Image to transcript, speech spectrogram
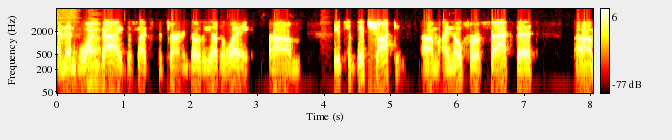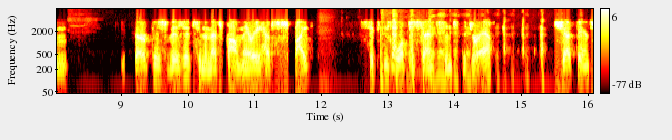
And then one yeah. guy decides to turn and go the other way. Um, it's a bit shocking. Um, I know for a fact that um, therapist visits in the metropolitan area have spiked 64% since the draft. Jet fans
